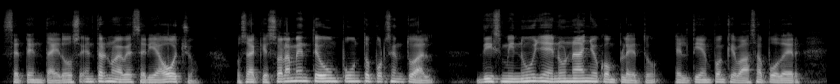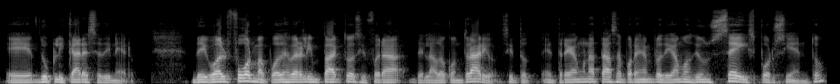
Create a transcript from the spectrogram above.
72 entre 9 sería 8. O sea que solamente un punto porcentual disminuye en un año completo el tiempo en que vas a poder eh, duplicar ese dinero. De igual forma, puedes ver el impacto si fuera del lado contrario. Si te entregan una tasa, por ejemplo, digamos de un 6%,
